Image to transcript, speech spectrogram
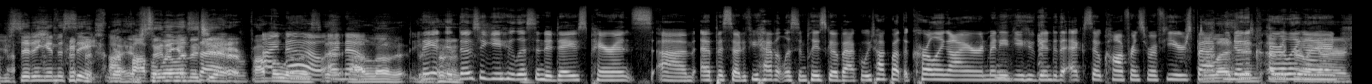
you're sitting in the seat where I am Papa sitting Willis in the sat. chair. Papa I know, Willis. I know. I love it. They, those of you who listen to Dave's parents um, episode, if you haven't listened, please go back. We talk about the curling iron. Many of you who've been to the XO conference from a few years back, you know the of the curling, iron.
